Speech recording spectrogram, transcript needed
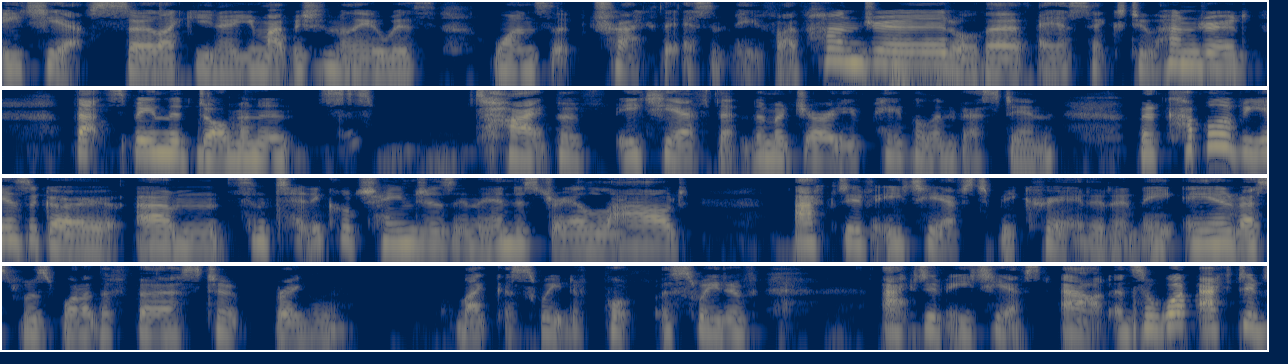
ETFs. So like, you know, you might be familiar with ones that track the S&P 500 or the ASX 200. That's been the dominant type of ETF that the majority of people invest in. But a couple of years ago, um, some technical changes in the industry allowed active ETFs to be created, and eInvest was one of the first to bring like a suite of a suite of active ETFs out. And so what active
